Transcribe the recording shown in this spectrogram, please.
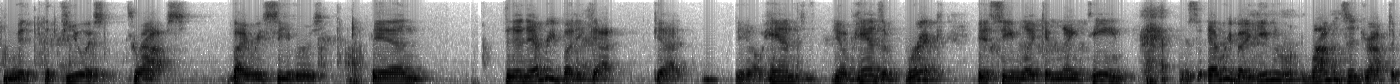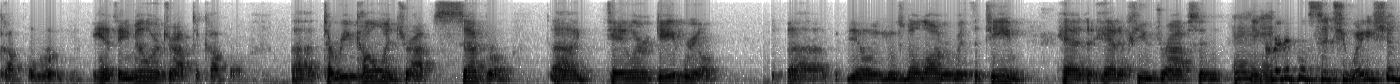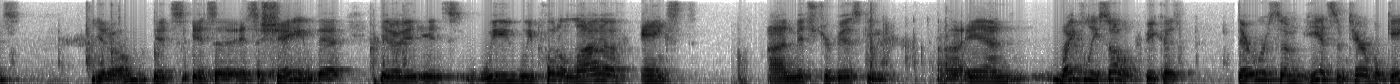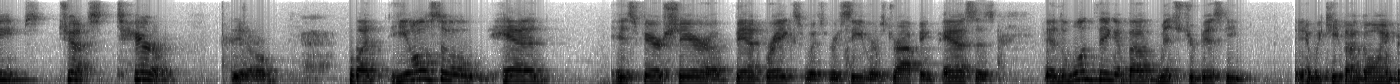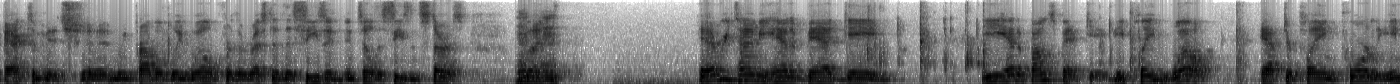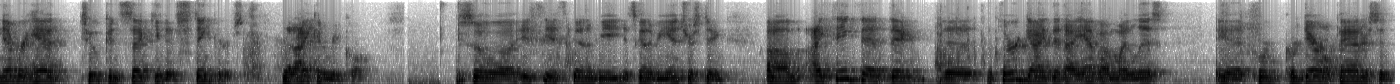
with the fewest drops by receivers. And then everybody got got you know hands you know hands of brick. It seemed like in 19, everybody, even Robinson dropped a couple. Anthony Miller dropped a couple. Uh, Tarik Cohen dropped several. Uh, Taylor Gabriel, uh, you know, who's no longer with the team, had had a few drops in, in critical situations. You know, it's it's a it's a shame that you know it, it's we we put a lot of angst on Mitch Trubisky, uh, and rightfully so because there were some he had some terrible games, just terrible, you know. But he also had his fair share of bad breaks with receivers dropping passes. And the one thing about Mitch Trubisky, and we keep on going back to Mitch, and we probably will for the rest of the season until the season starts. But mm-hmm. every time he had a bad game, he had a bounce back game. He played well after playing poorly. He never had two consecutive stinkers that I can recall. So uh, it's it's going to be it's going to be interesting. Um, I think that the, the the third guy that I have on my list, uh, Cord- Cordarrelle Patterson.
